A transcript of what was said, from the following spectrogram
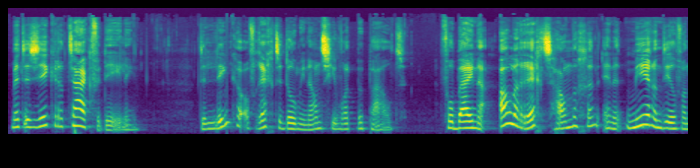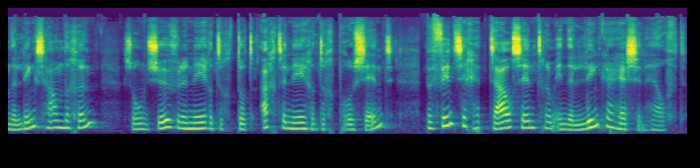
met een zekere taakverdeling. De linker of rechter dominantie wordt bepaald. Voor bijna alle rechtshandigen en het merendeel van de linkshandigen, zo'n 97 tot 98 procent, bevindt zich het taalcentrum in de linker hersenhelft.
